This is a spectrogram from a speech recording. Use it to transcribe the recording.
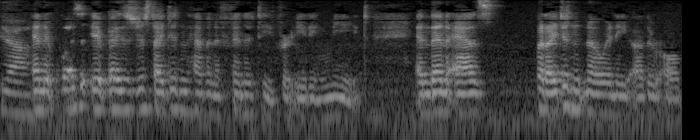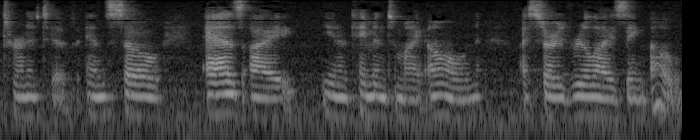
Yeah. And it was, it was just, I didn't have an affinity for eating meat. And then as, but I didn't know any other alternative. And so as I you know, came into my own, I started realizing, oh,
